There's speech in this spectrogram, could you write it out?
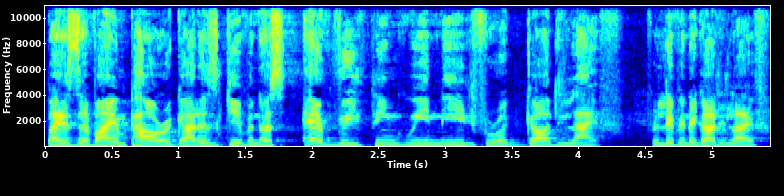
By his divine power, God has given us everything we need for a godly life, for living a godly life.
